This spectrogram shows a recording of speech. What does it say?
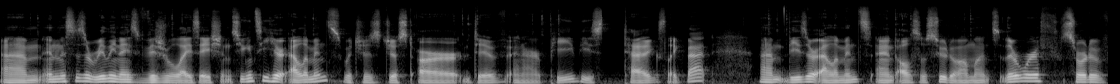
Um, and this is a really nice visualization. So you can see here elements, which is just our div and our p, these tags like that. Um, these are elements and also pseudo elements. They're worth sort of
